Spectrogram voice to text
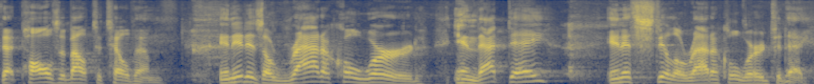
that Paul's about to tell them. And it is a radical word in that day, and it's still a radical word today.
